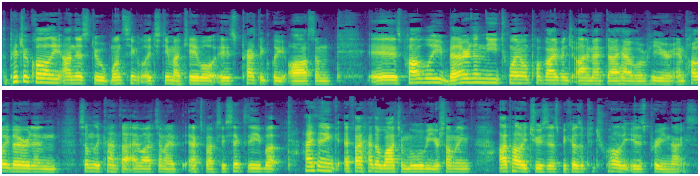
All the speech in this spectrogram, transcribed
The picture quality on this through one single HDMI cable is practically awesome It is probably better than the 21.5 inch iMac that I have over here, and probably better than some of the content I watch on my Xbox 360. But I think if I had to watch a movie or something, I'd probably choose this because the picture quality is pretty nice.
